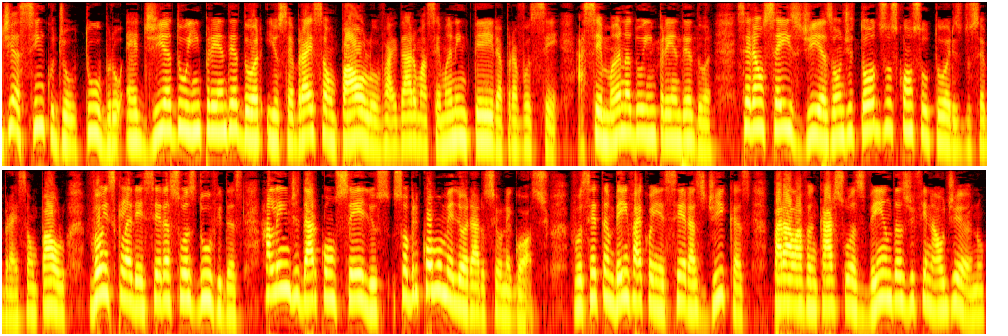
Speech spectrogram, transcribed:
Dia 5 de outubro é dia do empreendedor e o Sebrae São Paulo vai dar uma semana inteira para você, a Semana do Empreendedor. Serão seis dias onde todos os consultores do Sebrae São Paulo vão esclarecer as suas dúvidas, além de dar conselhos sobre como melhorar o seu negócio. Você também vai conhecer as dicas para alavancar suas vendas de final de ano.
